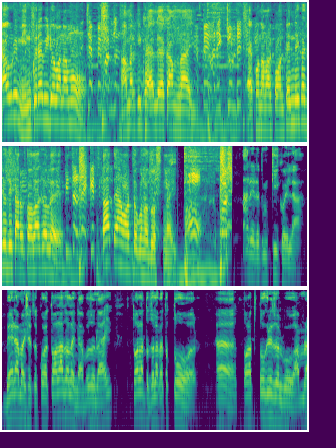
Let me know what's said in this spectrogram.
কাউরে মিন করে ভিডিও বানামো। আমার কি খেয়ালে কাম নাই? এখন আমার কন্টেন্ট দেখে যদি কারও তলা জ্বলে, তাতে আমার তো কোনো দোষ নাই। আরে এটা তুমি কি কইলা? বেড়া মানুষের তো তলা জ্বলে না, বুঝো নাই? তলা তো জ্বলা কথা তোর। হ্যাঁ তলা তো তোগরে জ্বলবো। আমরা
